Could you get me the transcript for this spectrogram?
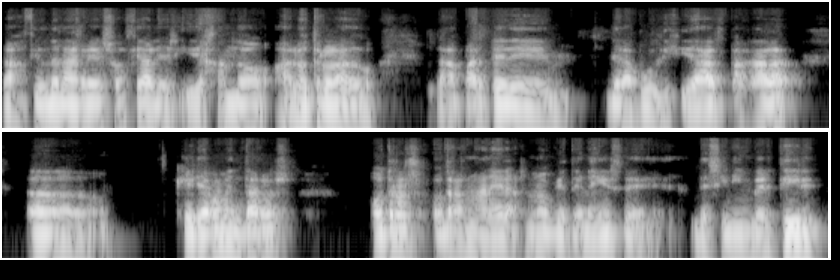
la opción de las redes sociales y dejando al otro lado la parte de, la publicidad pagada, eh, quería comentaros otras maneras que tenéis de, sin invertir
